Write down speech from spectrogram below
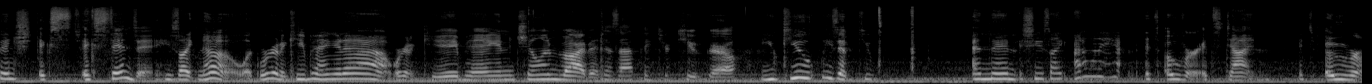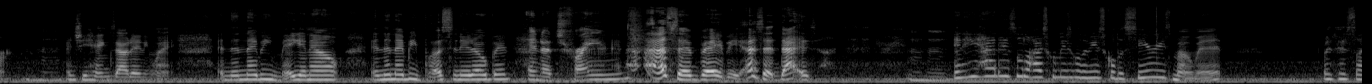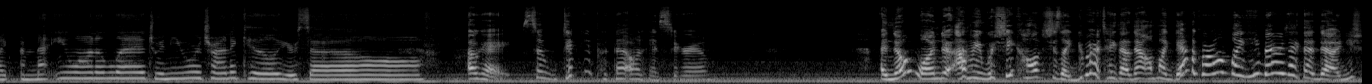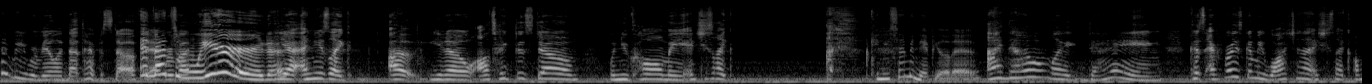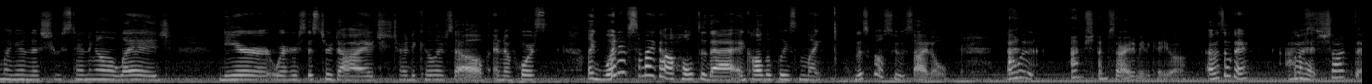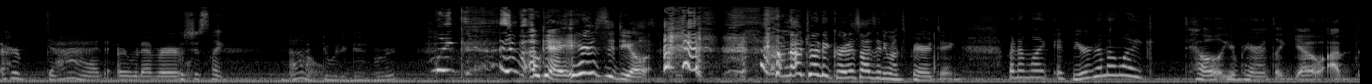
Finch ex- extends it. He's like, no, like we're gonna keep hanging out, we're gonna keep hanging and chilling and vibing. Because I think you're cute, girl. You cute. He said cute. And then she's like, I don't want to. Ha- it's over. It's done. It's over. and she hangs out anyway. And then they be making out, and then they be busting it open. In a train. I said, baby. I said, that is Mm-hmm. And he had his little High School Musical, the musical, the series moment with his like, I met you on a ledge when you were trying to kill yourself. Okay, so didn't he put that on Instagram? And no wonder. I mean, when she called, she's like, "You better take that down." I'm like, "Yeah, girl." I'm like, "You better take that down. You shouldn't be revealing that type of stuff." And that's everybody." weird. Yeah, and he's like, uh, "You know, I'll take this down when you call me." And she's like, Can you say manipulative? I know, I'm like, dang. Because everybody's going to be watching that. And she's like, oh my goodness, she was standing on a ledge near where her sister died. She tried to kill herself. And of course, like, what if somebody got a hold of that and called the police and, like, this girl's suicidal? I would. I'm, sh- I'm sorry, I didn't mean to cut you off. Oh, I was okay. I'm ahead. shocked that her dad or whatever was just like, Oh. do it again, right? like if, okay here's the deal i'm not trying to criticize anyone's parenting but i'm like if you're gonna like tell your parents like yo i'm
